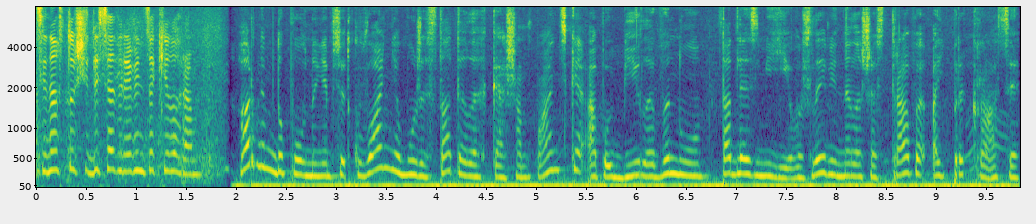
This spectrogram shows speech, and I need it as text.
Ціна 160 гривень за кілограм. Гарним доповненням святкування може стати легке шампанське або біле вино. Та для змії важливі не лише страви, а й прикраси.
